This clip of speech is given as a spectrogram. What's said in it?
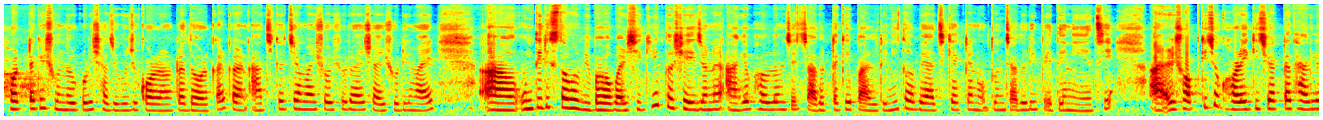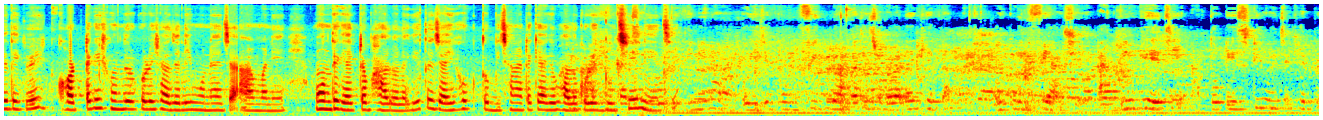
ঘরটাকে সুন্দর করে সাজুগুজু করানোটা দরকার, কারণ আজকে হচ্ছে আমার শ্বশুর হয় শাশুড়ি মায়ের উনতিরিশতম বিবাহবার্ষিকী তো সেই জন্য আগে ভাবলাম যে চাদরটাকে পাল্টে নিই, তবে আজকে একটা নতুন চাদরই পেতে নিয়েছি। আর সব কিছু ঘরে কিছু একটা থাকলে দেখবে ঘরটাকে সুন্দর করে সাজালেই মনে হয় যে আর মানে মন থেকে একটা ভালো লাগে। তো যাই হোক, তো বিছানাটাকে আগে ভালো করে গুছিয়ে নিয়েছি। ওই যে কুলফিগুলো খেতাম, ওই কুলফি খেয়েছি, এত টেস্টি হয়েছে খেতে।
